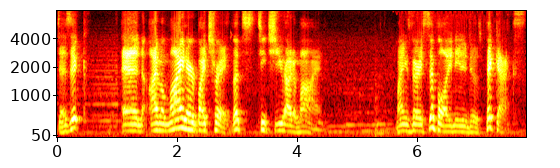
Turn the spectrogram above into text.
Dezzick, and I'm a miner by trade. Let's teach you how to mine. Mining's very simple, all you need to do is pickaxe.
